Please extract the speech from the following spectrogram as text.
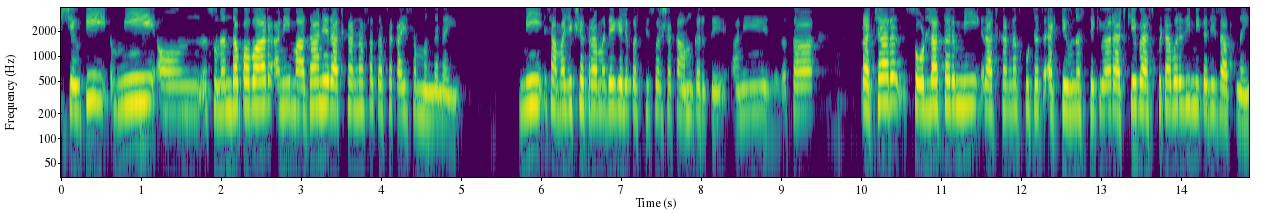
शेवटी मी अं, सुनंदा पवार आणि माझा आणि राजकारणाचा तसा काही संबंध नाही मी सामाजिक क्षेत्रामध्ये गेले पस्तीस वर्ष काम करते आणि असा प्रचार सोडला तर मी राजकारणात कुठंच ॲक्टिव्ह नसते किंवा राजकीय व्यासपीठावरही मी कधी जात नाही.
